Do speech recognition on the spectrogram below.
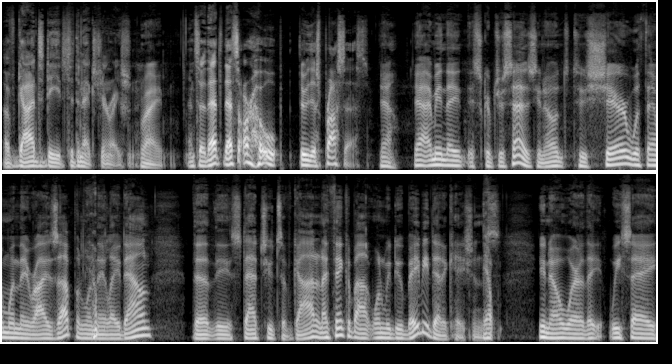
of God's deeds to the next generation. Right. And so that's that's our hope through this process. Yeah. Yeah, I mean, they, the scripture says, you know, to share with them when they rise up and when yep. they lay down the the statutes of God. And I think about when we do baby dedications, yep. you know, where they we say,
